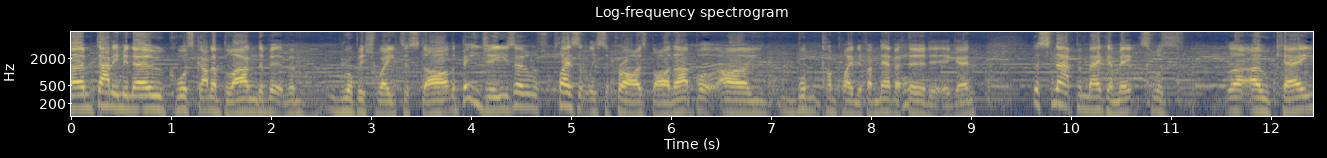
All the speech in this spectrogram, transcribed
Um, Dannii Minogue was kind of bland, a bit of a rubbish way to start. The Bee Gees, I was pleasantly surprised by that, but I wouldn't complain if I never heard it again. The Snap Mega Mix was uh, okay.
